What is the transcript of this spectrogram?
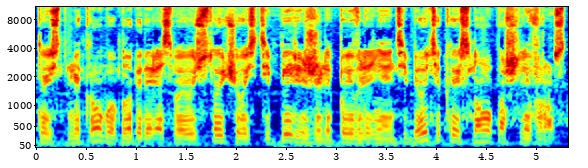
То есть микробы благодаря своей устойчивости пережили появление антибиотика и снова пошли в рост.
